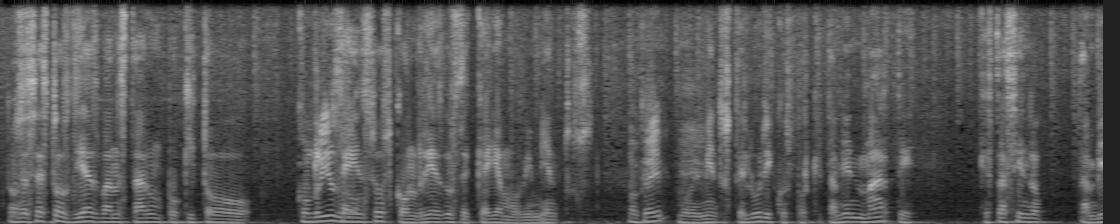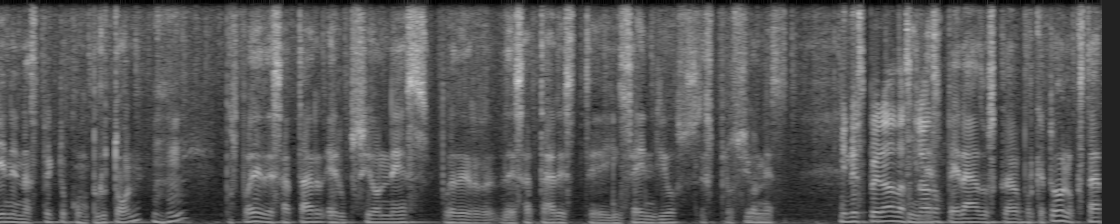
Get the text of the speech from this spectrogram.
Entonces, estos días van a estar un poquito Con riesgo. tensos con riesgos de que haya movimientos, Movimientos telúricos, porque también Marte, que está haciendo también en aspecto con Plutón, pues puede desatar erupciones, puede desatar este incendios, explosiones Inesperadas, inesperados, claro. porque todo lo que está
